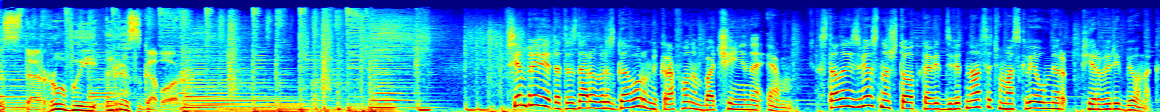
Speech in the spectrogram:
Здоровый разговор. Всем привет, это «Здоровый разговор» у микрофона Баченина М. Стало известно, что от COVID-19 в Москве умер первый ребенок.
